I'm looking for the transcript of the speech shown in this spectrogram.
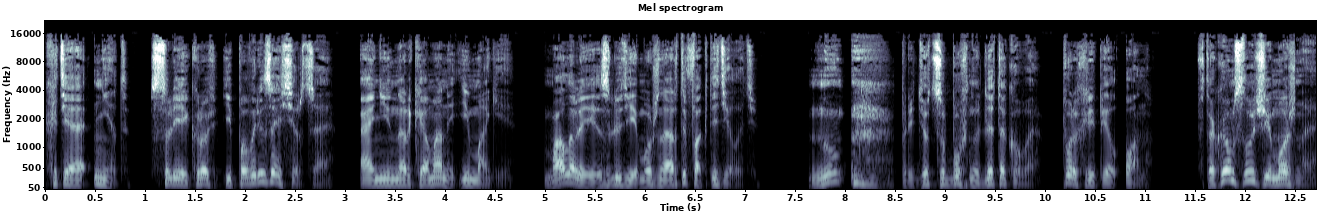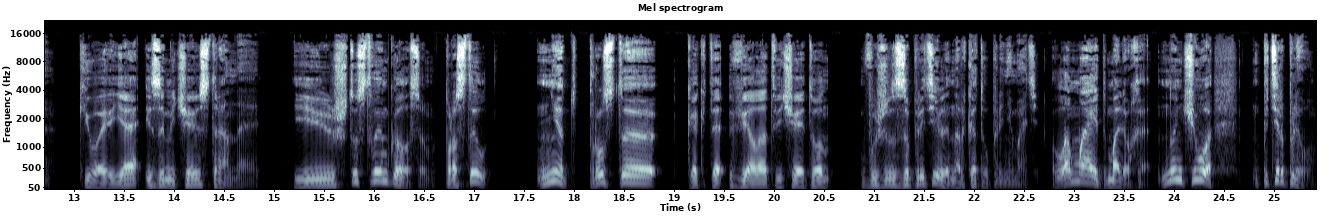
Хотя нет, слей кровь и повырезай сердца. Они наркоманы и маги. Мало ли из людей можно артефакты делать. Ну, придется бухнуть для такого, прохрипел он. В таком случае можно. Киваю я и замечаю странное. И что с твоим голосом? Простыл? «Нет, просто...» — как-то вяло отвечает он. «Вы же запретили наркоту принимать. Ломает малеха. Ну ничего, потерплю».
